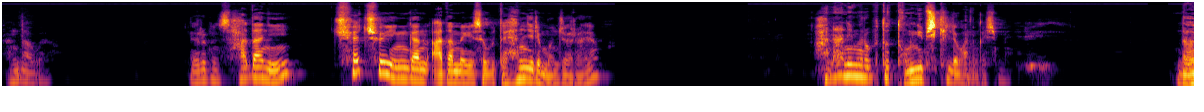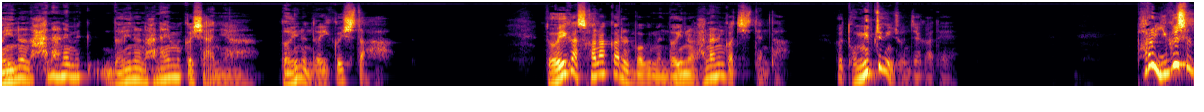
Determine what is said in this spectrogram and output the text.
한다고요. 여러분, 사단이 최초의 인간 아담에게서부터 한 일이 뭔지 알아요? 하나님으로부터 독립시키려고 하는 것입니다. 너희는 하나님의, 너희는 하나님의 것이 아니야. 너희는 너희 것이다. 너희가 선악과를 먹으면 너희는 하나님 같이 된다. 그 독립적인 존재가 돼. 바로 이것을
